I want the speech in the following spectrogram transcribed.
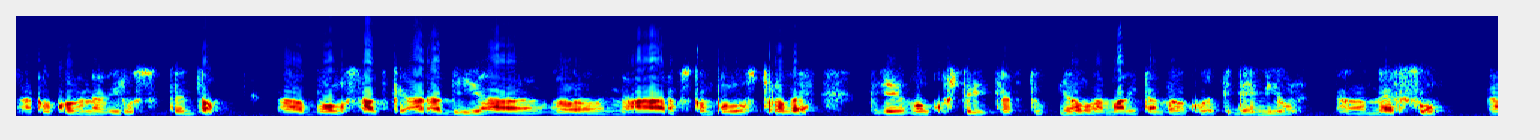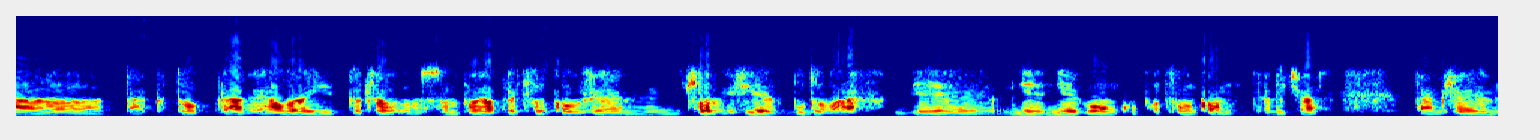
ako koronavírus tento, bol v Sádskej Arabii a v, na Arabskom polostrove, kde je vonku 40 stupňov a mali tam veľkú epidémiu MERSu, Uh, tak to práve hovorí to, čo som povedal pred chvíľkou, že človek žije v budovách, kde nie je vonku pod slnkom celý čas, takže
